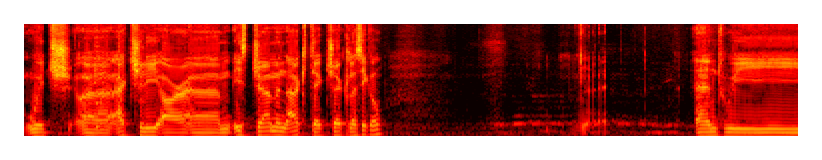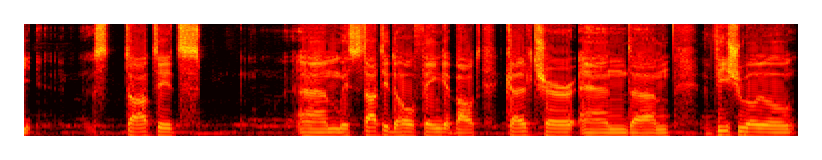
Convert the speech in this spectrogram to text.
which uh, actually are um, East German architecture, classical and we started um, we started the whole thing about culture and um, visual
